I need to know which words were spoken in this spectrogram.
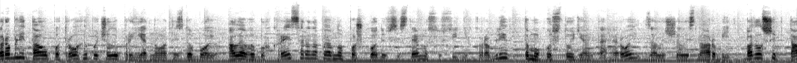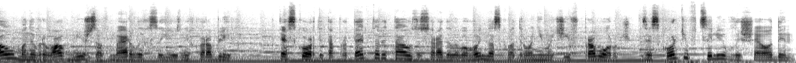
Кораблі Тау потрохи почали приєднуватись до бою, але вибух крейсера, напевно, пошкодив системи сусідніх кораблів, тому Кустудіан та Герой залишились на орбіті. Батлшип Тау маневрував між завмерлих союзних кораблів. Ескорти та протектори Тау зосередили вогонь на сквадроні мечів праворуч. З ескортів вцілів лише один.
